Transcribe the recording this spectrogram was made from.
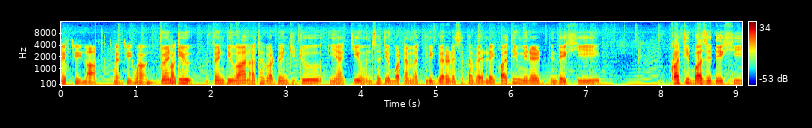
59. 21. ट्वेन्टी. ट्वेन्टी वान अथवा ट्वेन्टी टू यहाँ के हुन्छ त्यो बटनमा क्लिक गरेर चाहिँ तपाईँहरूले कति मिनटदेखि कति बजेदेखि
